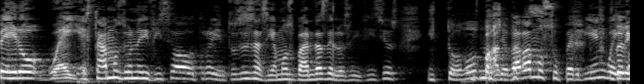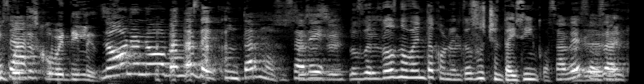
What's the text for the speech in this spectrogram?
Pero, güey, estábamos de un edificio a otro y entonces hacíamos bandas de los edificios y todos nos Bandas. llevábamos súper bien, güey. O sea, Delincuentes juveniles. no, no, no, bandas de juntarnos, o sea, Sí, de sí. los del 290 con el 285, ¿sabes? O sea,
